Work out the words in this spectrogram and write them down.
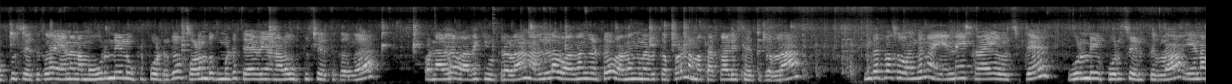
உப்பு சேர்த்துக்கலாம். ஏன்னா நம்ம உருண்டையில் உப்பு போட்டிருக்கோம். குழம்புக்கு மட்டும் தேவையான அளவு உப்பு சேர்த்துக்கோங்க. இப்போ நல்லா வதக்கி விட்டுறலாம். நல்லா வதங்கட்டும். வதங்கினதுக்கப்புறம் நம்ம தக்காளி சேர்த்துக்கலாம். இந்த பக்கம் வந்து நான் எண்ணெயை காய வச்சுட்டேன் உருண்டையை பொறிச்சு எடுத்துக்கலாம். ஏன்னா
